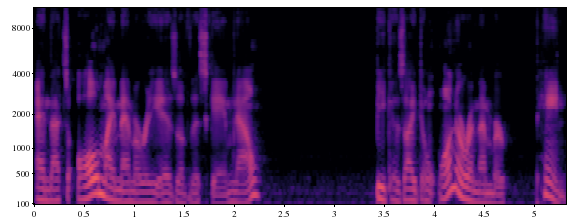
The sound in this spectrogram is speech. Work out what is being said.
and that's all my memory is of this game now. Because I don't want to remember pain.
